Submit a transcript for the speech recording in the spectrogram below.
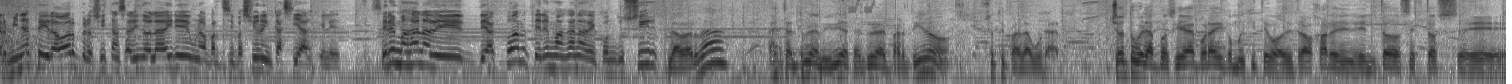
Terminaste de grabar, pero sí están saliendo al aire una participación en Casi Ángeles. ¿Tenés más ganas de, actuar? ¿Tenés más ganas de conducir? La verdad, a esta altura de mi vida, a esta altura del partido, yo estoy para laburar. Yo tuve la posibilidad por ahí, como dijiste vos, de trabajar en, en todos estos eh,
